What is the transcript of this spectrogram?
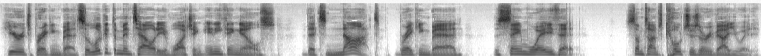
Here it's Breaking Bad. So look at the mentality of watching anything else that's not Breaking Bad the same way that sometimes coaches are evaluated.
